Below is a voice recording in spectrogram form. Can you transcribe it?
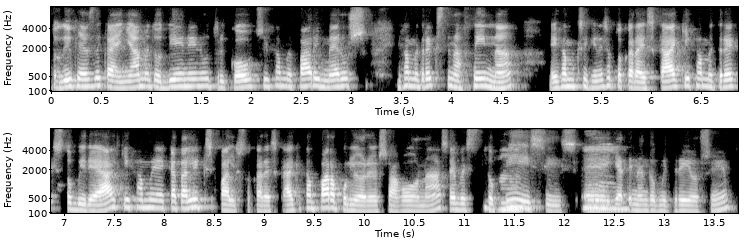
το 2019 με το DNA NutriCoach είχαμε πάρει μέρος, είχαμε τρέξει στην Αθήνα Είχαμε ξεκινήσει από το Καραϊσκάκι, είχαμε τρέξει στον Πειραιά και είχαμε καταλήξει πάλι στο Καραϊσκάκι. Ήταν πάρα πολύ ωραίος αγώνας, ευαισθητοποίησης ε, για την ενδομητρίωση.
